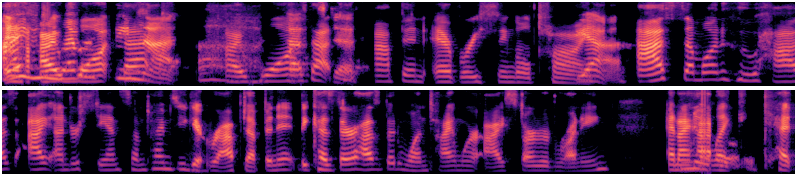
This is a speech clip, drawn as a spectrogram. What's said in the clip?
And I've I want that- that. I Oh, want that to happen every single time. Yeah. As someone who has, I understand sometimes you get wrapped up in it because there has been one time where I started running and I had like No. catch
